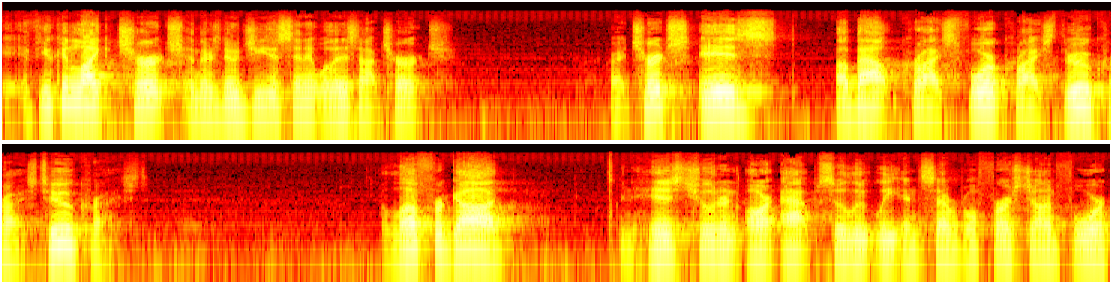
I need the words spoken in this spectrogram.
If you can like church and there's no Jesus in it, well, it is not church. Right? Church is about Christ, for Christ, through Christ, to Christ. A love for God and his children are absolutely inseparable. 1 John 4,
